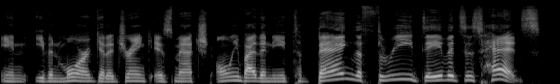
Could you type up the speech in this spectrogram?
and even more get a drink is matched only by the need to bang the three Davids' heads.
